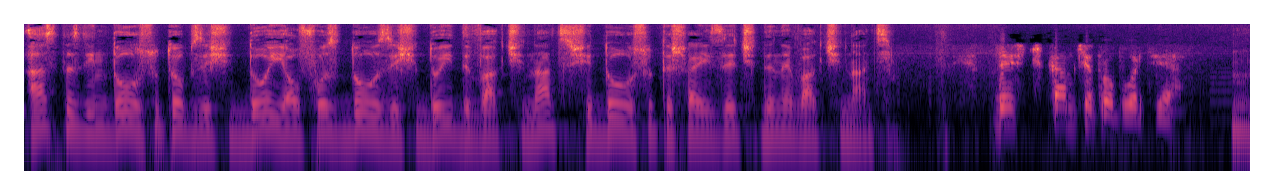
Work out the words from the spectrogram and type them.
Astăzi, din 282, au fost 22 de vaccinați și 260 de nevaccinați. Deci, cam ce proporție? Hmm,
